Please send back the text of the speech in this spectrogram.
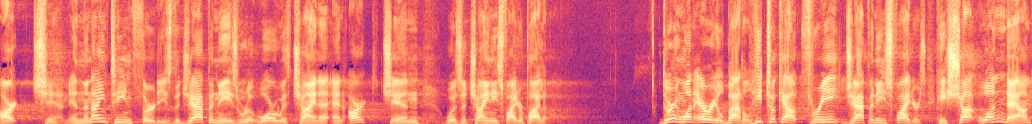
Art Chin. In the 1930s, the Japanese were at war with China, and Art Chin was a Chinese fighter pilot. During one aerial battle, he took out three Japanese fighters. He shot one down,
